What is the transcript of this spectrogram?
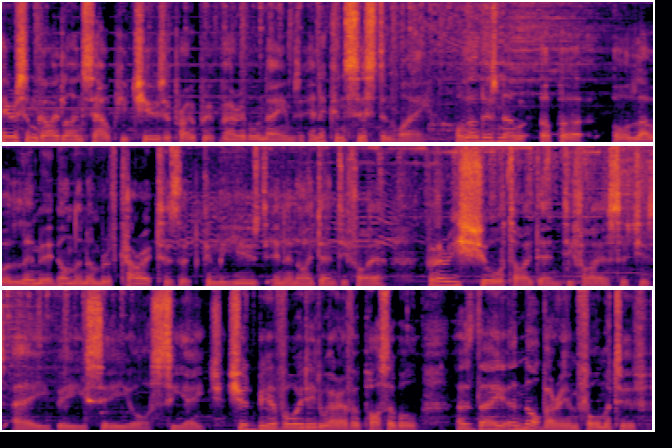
Here are some guidelines to help you choose appropriate variable names in a consistent way. Although there's no upper or lower limit on the number of characters that can be used in an identifier, very short identifiers such as A, B, C or CH should be avoided wherever possible as they are not very informative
